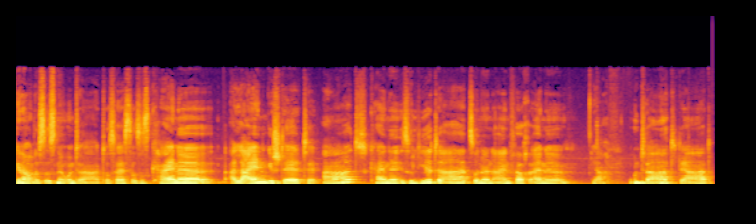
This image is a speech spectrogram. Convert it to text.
Genau, das ist eine Unterart. Das heißt, das ist keine alleingestellte Art, keine isolierte Art, sondern einfach eine ja, Unterart der Art.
